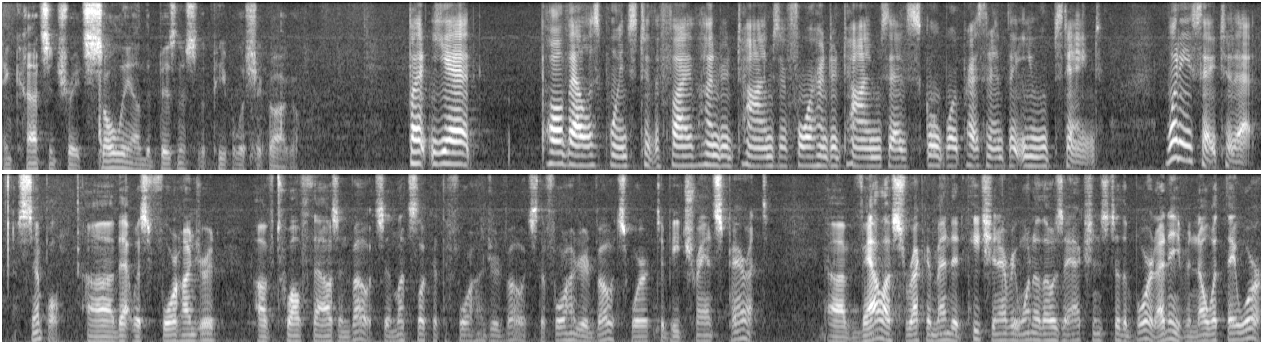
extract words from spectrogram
and concentrate solely on the business of the people of Chicago. But yet, Paul Vallas points to the 500 times or 400 times as school board president that you abstained. What do you say to that? Simple. Uh, that was 400 of 12,000 votes. And let's look at the 400 votes. The 400 votes were to be transparent. Uh, Vallas recommended each and every one of those actions to the board. I didn't even know what they were.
